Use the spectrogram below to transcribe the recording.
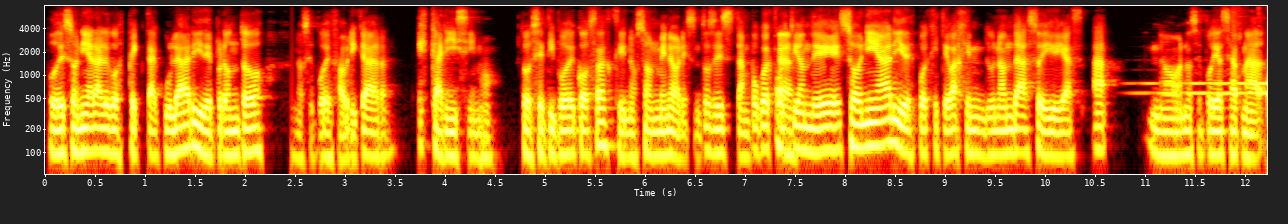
podés soñar algo espectacular y de pronto no se puede fabricar, es carísimo, todo ese tipo de cosas que no son menores. Entonces, tampoco es cuestión de soñar y después que te bajen de un ondazo y digas, ah, no, no se podía hacer nada.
